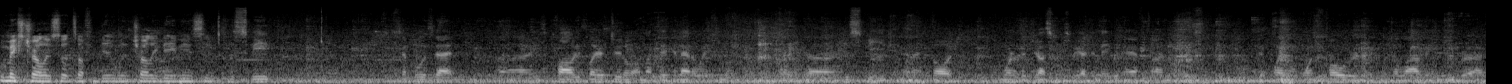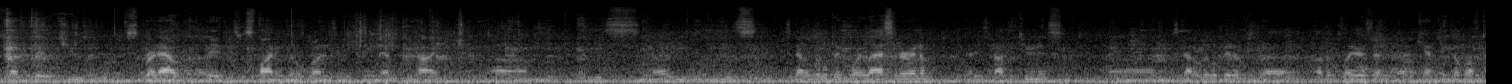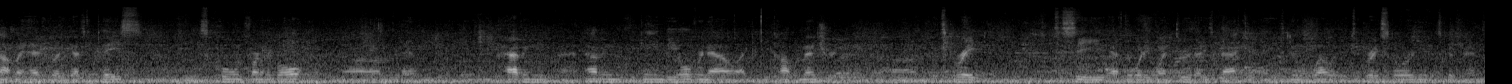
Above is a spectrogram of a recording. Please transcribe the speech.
What makes Charlie so tough to deal with? Charlie Davies. The speed, simple as that. Uh, he's a quality player too. I'm not taking that away from him, but uh, his speed. And I thought one of the adjustments we had to make at halftime was they're playing with one forward and with Olave and Ibra. I thought that they were choosing to spread out. Davies was finding little runs in between them behind. Um, he's, you know, he, he's he's got a little bit more Lassiter in him. That he's an opportunist. He's got a little bit of uh, other players that uh, I can't think of off the top of my head, but he has the pace. He's cool in front of the goal, um, and having having the game be over now, I could be complimentary. Um, it's great to see after what he went through that he's back and he's doing well. It's a great story and it's good for him.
